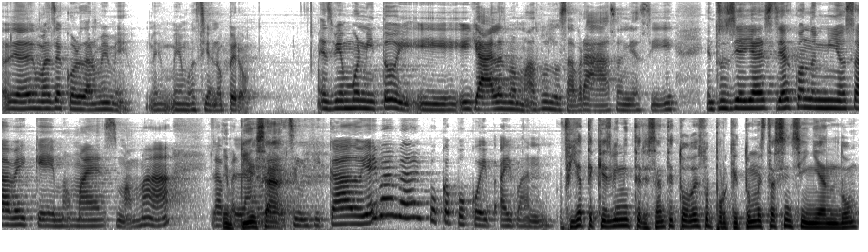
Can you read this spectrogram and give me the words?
además de acordarme me, me emociono, pero es bien bonito y, y, ya las mamás pues los abrazan y así. Entonces ya, ya es ya cuando el niño sabe que mamá es mamá, la Empieza... palabra, el significado y ahí van, poco a poco ahí van. Fíjate que es bien interesante todo esto porque tú me estás enseñando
